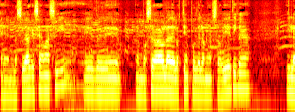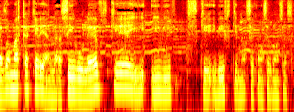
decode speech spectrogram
en la ciudad que se llama así. el museo habla de los tiempos de la Unión Soviética y las dos marcas que habían, la Sigulevsky y Ivivsky, no sé cómo se pronuncia eso.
